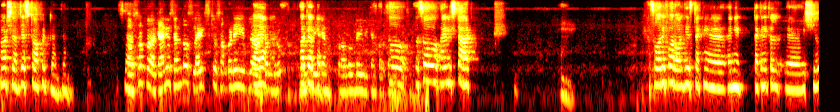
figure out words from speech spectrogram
Not sure. Just stop it then. Ashraf, uh, can you send those slides to somebody in the Yeah, group? Then Okay, we okay. can probably we can present. so, so I will start. Sorry for all these tech, uh, I mean, technical uh, issue.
